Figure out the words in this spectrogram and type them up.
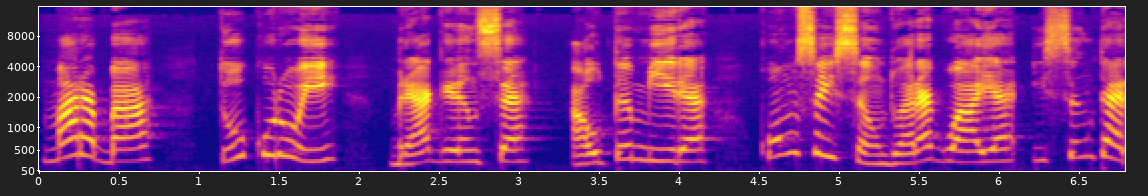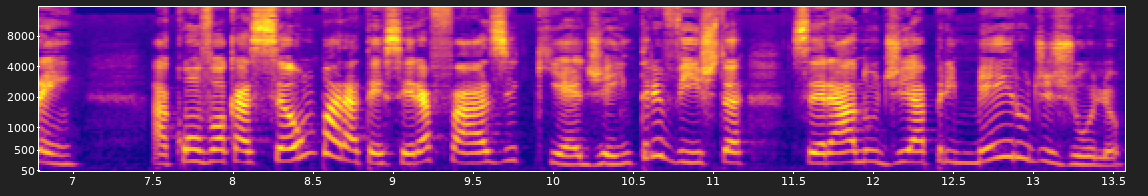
Marabá, Tucuruí, Bragança, Altamira, Conceição do Araguaia e Santarém. A convocação para a terceira fase, que é de entrevista, será no dia 1 de julho.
